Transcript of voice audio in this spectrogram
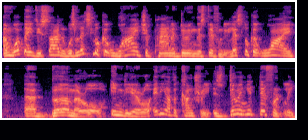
And what they decided was let's look at why Japan are doing this differently. Let's look at why uh, Burma or India or any other country is doing it differently.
